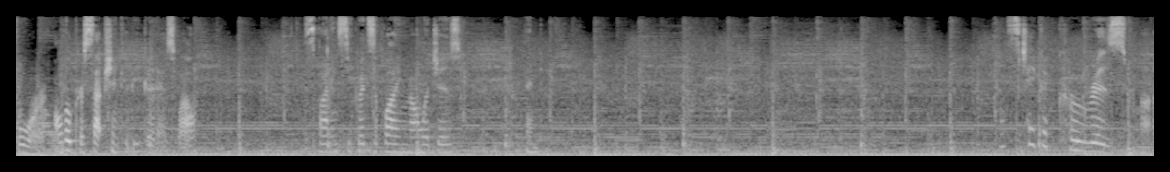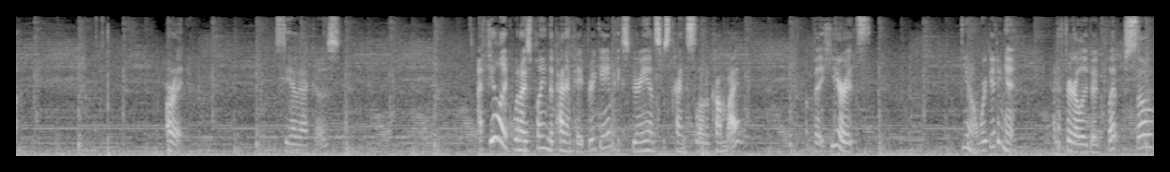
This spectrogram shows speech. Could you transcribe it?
four, although perception could be good as well. Spotting secrets, supplying knowledges, charisma. Alright. See how that goes. I feel like when I was playing the pen and paper game, experience was kind of slow to come by. But here it's, you know, we're getting it at a fairly good clip, so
